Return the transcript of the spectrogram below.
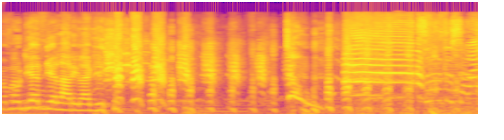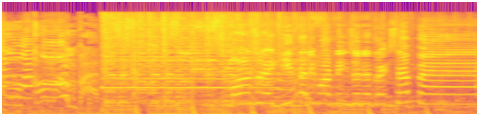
Kemudian dia lari lagi. Mohon sudah kita di Morning Zone Track 7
